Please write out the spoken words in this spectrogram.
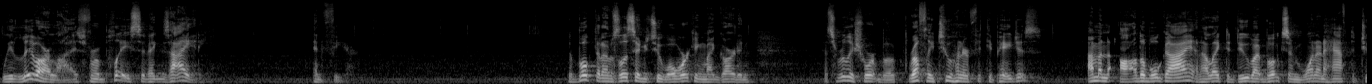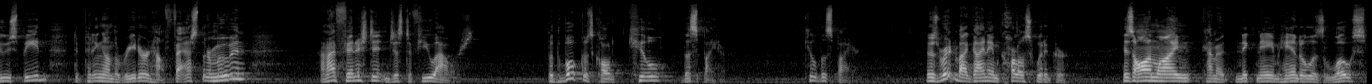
we live our lives from a place of anxiety and fear. The book that I was listening to while working my garden, it's a really short book, roughly 250 pages. I'm an audible guy, and I like to do my books in one and a half to two speed, depending on the reader and how fast they're moving. And I finished it in just a few hours. But the book was called Kill the Spider. Kill the Spider. It was written by a guy named Carlos Whitaker. His online kind of nickname handle is Los.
